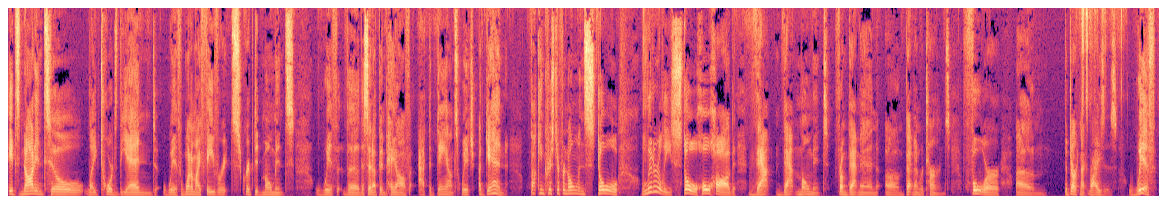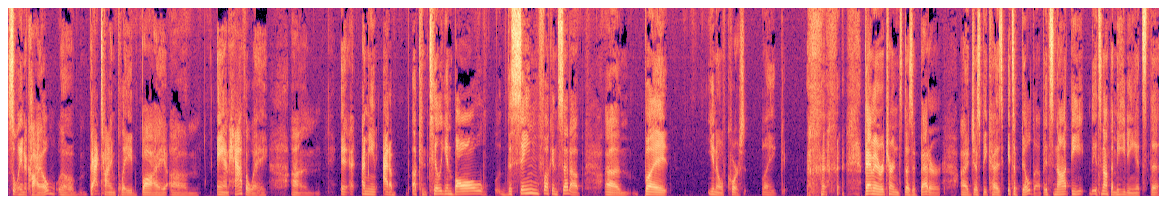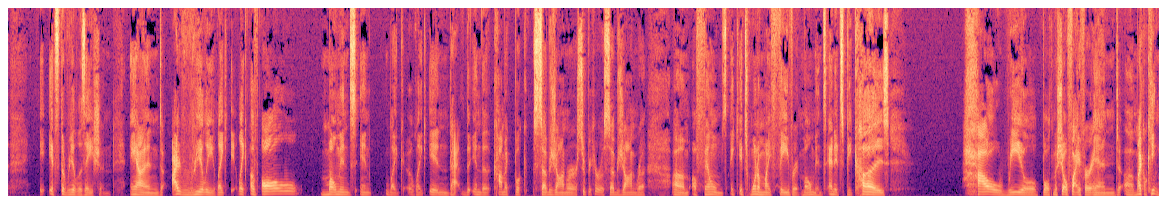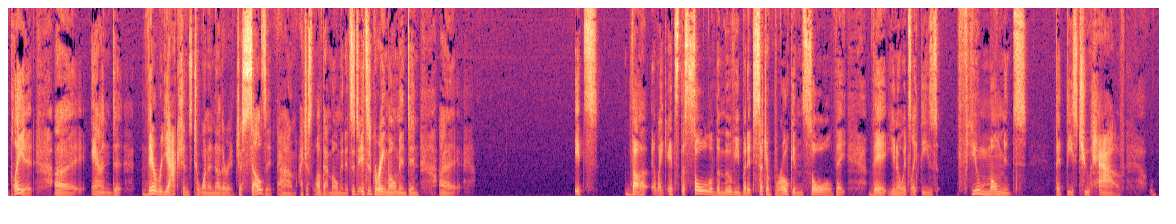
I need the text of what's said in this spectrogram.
it's not until like towards the end with one of my favorite scripted moments with the the setup and payoff at the dance which again fucking Christopher Nolan stole literally stole whole hog that that moment from Batman um, Batman Returns for um, the Dark Knight Rises with Selina Kyle, uh, that time played by um, Anne Hathaway. Um, I mean, at a, a cotillion ball, the same fucking setup, um, but you know, of course, like Batman Returns does it better, uh, just because it's a buildup. It's not the it's not the meeting. It's the it's the realization. And i really like like of all moments in like like in that the in the comic book subgenre or superhero subgenre um of films like it's one of my favorite moments. And it's because how real both Michelle Pfeiffer and uh, Michael Keaton play it uh and their reactions to one another it just sells it. Um, i just love that moment. It's it's a great moment and uh, it's the like it's the soul of the movie but it's such a broken soul that that you know it's like these few moments that these two have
